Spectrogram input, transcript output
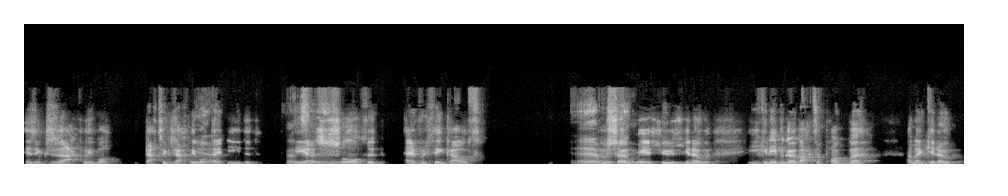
is exactly what that's exactly what they needed. he has sorted everything out. it. There were so many issues. You know, you can even go back to Pogba and like you know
